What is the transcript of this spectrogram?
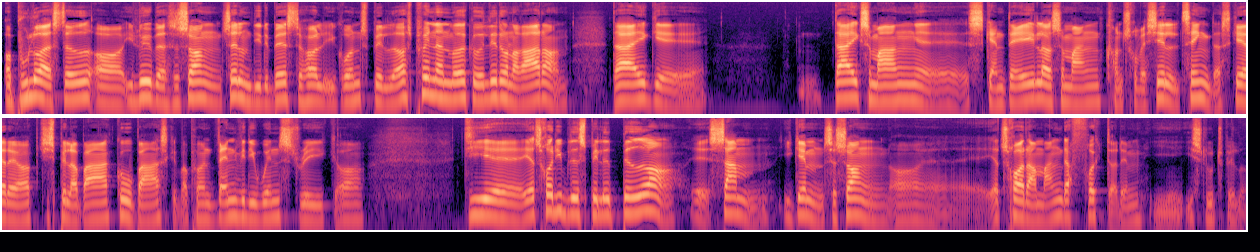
og buller afsted. Og i løbet af sæsonen, selvom de er det bedste hold i grundspillet, også på en eller anden måde gået lidt under radaren. Der er ikke... Øh, der er ikke så mange øh, skandaler, så mange kontroversielle ting, der sker deroppe. De spiller bare god basket, var på en vanvittig win streak, og de, øh, jeg tror, de er blevet spillet bedre øh, sammen igennem sæsonen, og øh, jeg tror, der er mange, der frygter dem i, i slutspillet.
